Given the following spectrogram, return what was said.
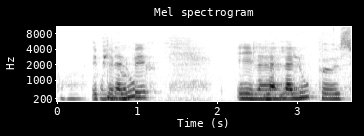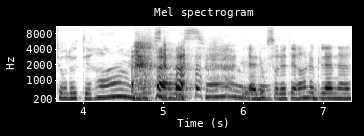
pour, et puis La loupe. Et la, loupe sur le terrain, l'observation. la loupe sur le terrain, le glanage,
